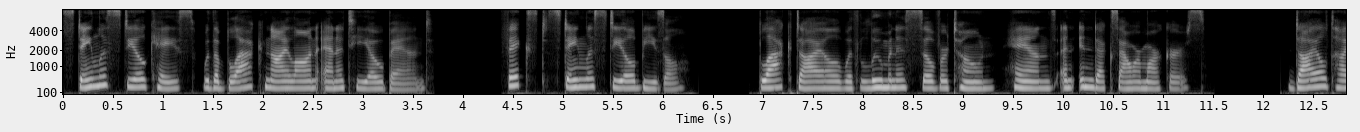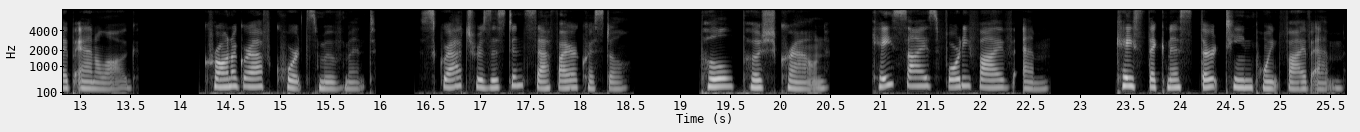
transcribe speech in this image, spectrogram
Stainless steel case with a black nylon Anatio band. Fixed stainless steel bezel. Black dial with luminous silver tone, hands, and index hour markers. Dial type analog. Chronograph quartz movement. Scratch resistant sapphire crystal. Pull push crown. Case size 45 m. Case thickness 13.5 m.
